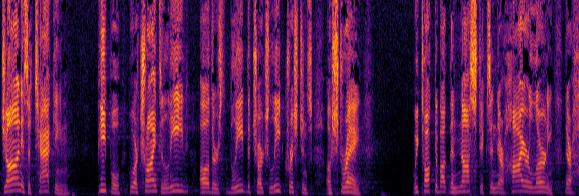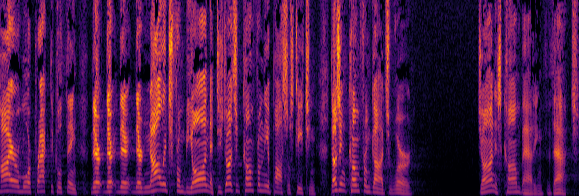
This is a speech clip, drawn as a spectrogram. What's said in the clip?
John is attacking people who are trying to lead others, lead the church, lead Christians astray. We talked about the Gnostics and their higher learning, their higher, more practical thing, their, their, their, their knowledge from beyond that doesn't come from the apostles' teaching, doesn't come from God's Word. John is combating that.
